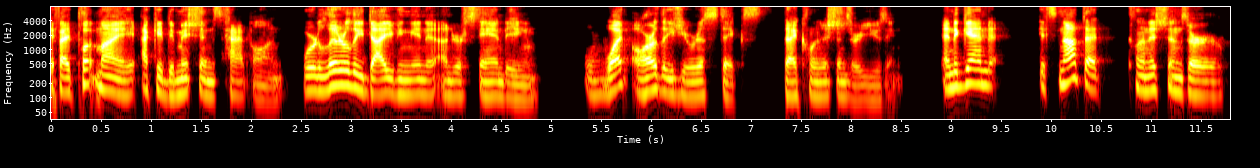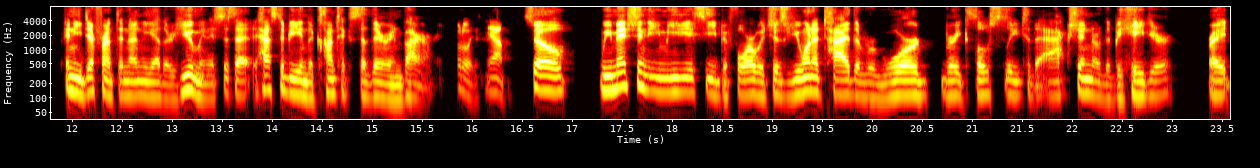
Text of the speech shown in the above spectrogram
if I put my academician's hat on, we're literally diving in and understanding what are the heuristics that clinicians are using. And again, it's not that clinicians are any different than any other human. It's just that it has to be in the context of their environment. Totally. Yeah. So we mentioned immediacy before, which is you want to tie the reward very closely to the action or the behavior, right?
